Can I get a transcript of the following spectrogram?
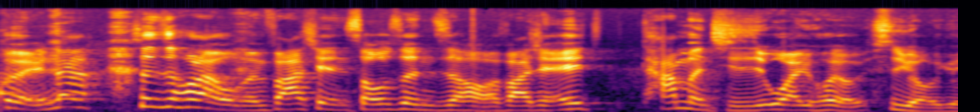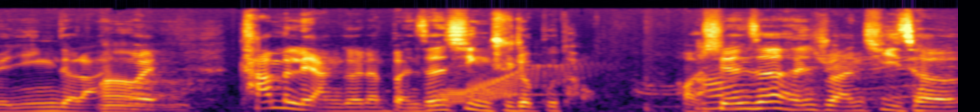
对，那甚至后来我们发现搜证之后，发现哎，他们其实外遇会有是有原因的啦，因为他们两个人本身兴趣就不同。哦，先生很喜欢汽车。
